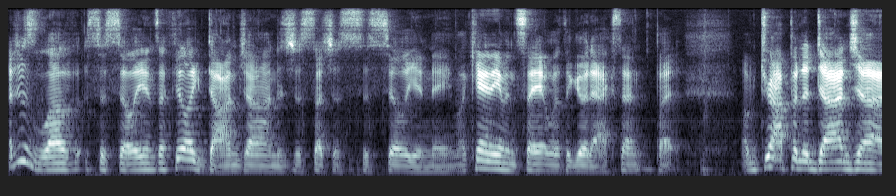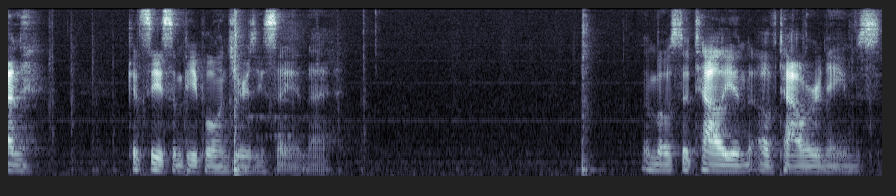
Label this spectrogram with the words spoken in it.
I just love Sicilians. I feel like Donjon is just such a Sicilian name. I can't even say it with a good accent, but I'm dropping a Donjon. Could see some people in Jersey saying that. The most Italian of tower names.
